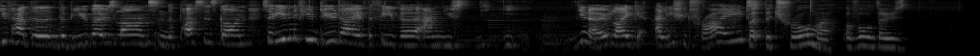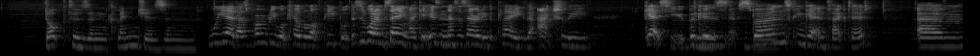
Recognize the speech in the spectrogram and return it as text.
you've had the the buboes lance and the pus is gone. So even if you do die of the fever and you, s- y- you know, like at least you tried. But the trauma of all those doctors and cleansers and well, yeah, that's probably what killed a lot of people. This is what I'm saying. Like it isn't necessarily the plague that actually gets you because Goodness me. burns can get infected. Um,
